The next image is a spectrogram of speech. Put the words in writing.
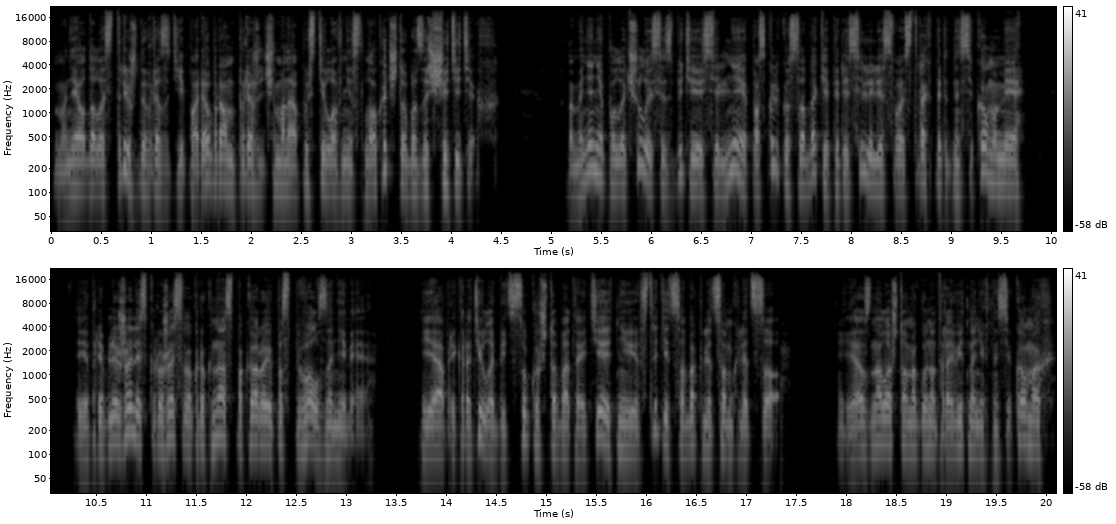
Мне удалось трижды врезать ей по ребрам, прежде чем она опустила вниз локоть, чтобы защитить их. У меня не получилось избить её сильнее, поскольку собаки пересилили свой страх перед насекомыми и приближались, кружась вокруг нас, пока Рой поспевал за ними. Я прекратила бить суку, чтобы отойти от нее и встретить собак лицом к лицу. Я знала, что могу натравить на них насекомых,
